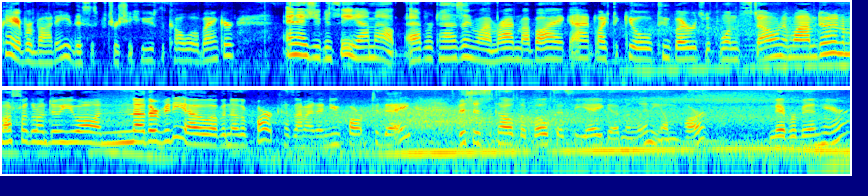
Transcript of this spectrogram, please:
Okay, everybody, this is Patricia Hughes, the Coldwell Banker. And as you can see, I'm out advertising while I'm riding my bike. I'd like to kill two birds with one stone. And while I'm doing it, I'm also going to do you all another video of another park because I'm at a new park today. This is called the Boca Ciega Millennium Park. Never been here.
